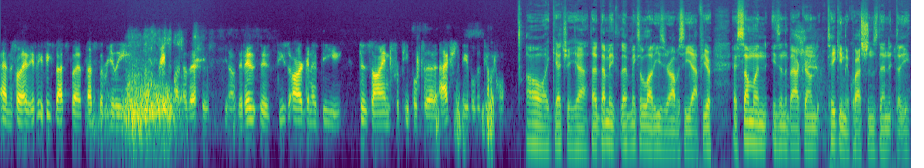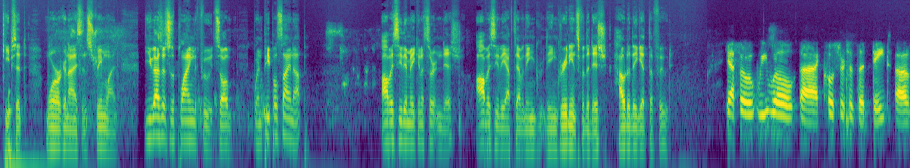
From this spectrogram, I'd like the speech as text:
and so I think that's the that's the really great part of this is you know that is it, these are going to be designed for people to actually be able to do at home. Oh, I get you. Yeah, that, that makes that makes it a lot easier. Obviously, yeah. If you're if someone is in the background taking the questions, then it, it keeps it more organized and streamlined. You guys are supplying the food, so when people sign up, obviously they're making a certain dish. Obviously, they have to have the, ing- the ingredients for the dish. How do they get the food? Yeah, so we will uh, closer to the date of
